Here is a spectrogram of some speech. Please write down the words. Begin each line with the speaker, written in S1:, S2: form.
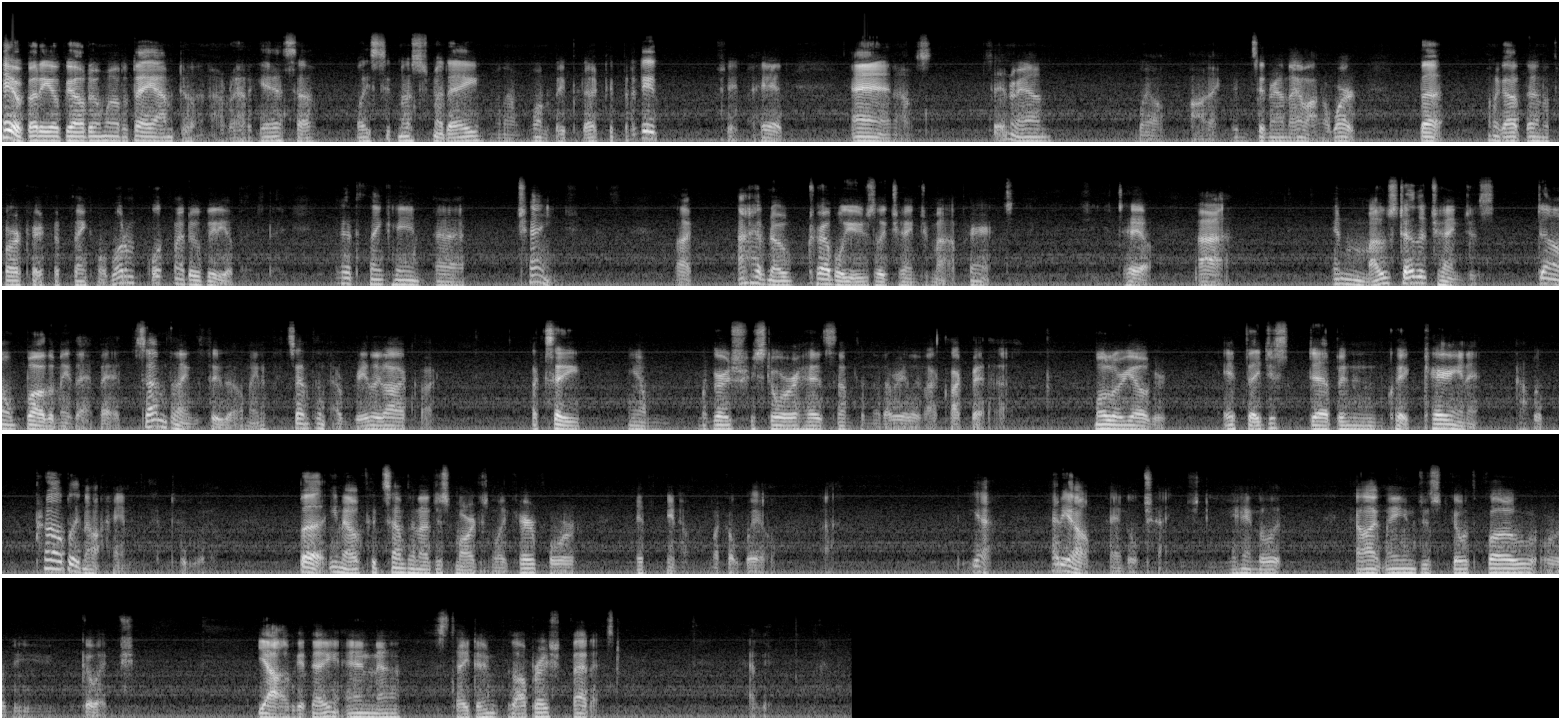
S1: Hey everybody, hope y'all doing well today. I'm doing alright, I guess. I wasted most of my day when I wanted to be productive, but I did shave my head. And I was sitting around, well, I didn't sit around that long, at work, But when I got done with work, I kept thinking, well, what, am, what can I do a video about today? I got to thinking, uh, change. Like, I have no trouble usually changing my appearance, as you can tell. Uh, and most other changes don't bother me that bad. Some things do though. I mean, if it's something I really like, like, like say, you know, my grocery store has something that I really like, like that uh, Muller yogurt. If they just up and quit carrying it, I would probably not handle that too well. But you know, if it's something I just marginally care for, it you know, like a whale. Uh, yeah. How do y'all handle change? You handle it kind of like me and just go with the flow, or do you go apeshit? Yeah, have a good day, and uh, stay tuned for the Operation Fat Ass. Have a good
